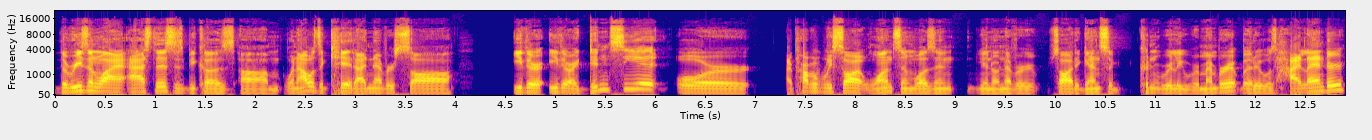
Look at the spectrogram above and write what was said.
the reason why I asked this is because um, when I was a kid, I never saw either either I didn't see it or I probably saw it once and wasn't you know never saw it again, so couldn't really remember it. But it was Highlander.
